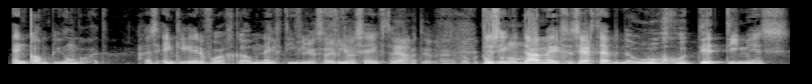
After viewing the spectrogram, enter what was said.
en kampioen wordt. Dat is één keer eerder voorgekomen, 1974. Ja, met eh, Europa. Dus ik daarmee eh, gezegd hebbende, hoe goed dit team is.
